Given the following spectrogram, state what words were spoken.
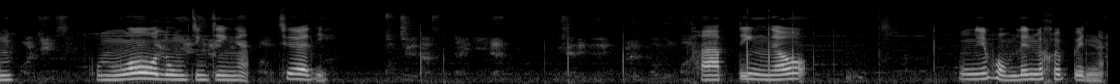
ม ผมโง่ลุงจริง ๆ อะ เชื่อดิ ครับ ติ่งแล้วอันนี้ผมเล่นไม่ค่อยเป็นอะ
